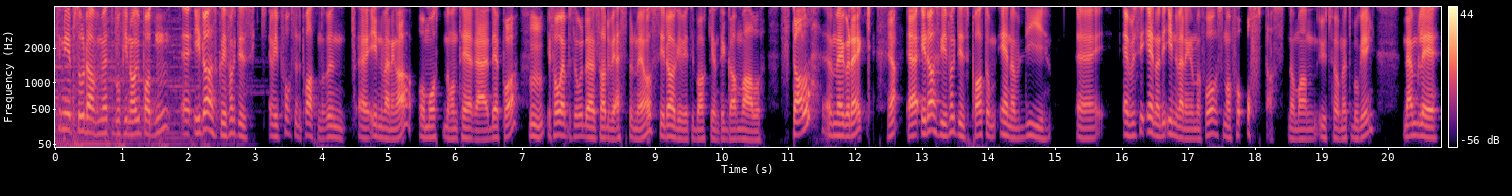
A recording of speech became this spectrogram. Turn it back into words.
til en ny episode av Møtebok i Norge-podden. Eh, I dag skal vi faktisk vi fortsette praten rundt eh, innvendinger og måten å håndtere det på. Mm. I forrige episode så hadde vi Espen med oss. I dag er vi tilbake igjen til gammel stall, eh, meg og deg. Ja. Eh, I dag skal vi faktisk prate om en av de eh, jeg vil si en av de innvendingene man får, som man får oftest når man utfører møtebooking, nemlig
